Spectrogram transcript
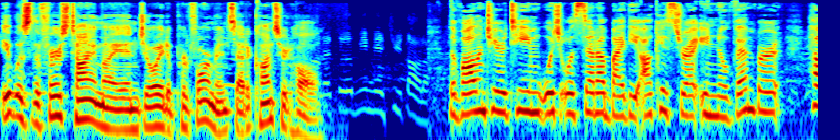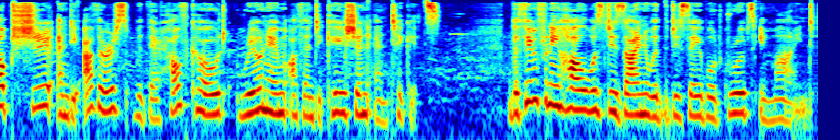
It was the first time I enjoyed a performance at a concert hall. The volunteer team, which was set up by the orchestra in November, helped Shi and the others with their health code, real name authentication, and tickets. The symphony hall was designed with disabled groups in mind,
